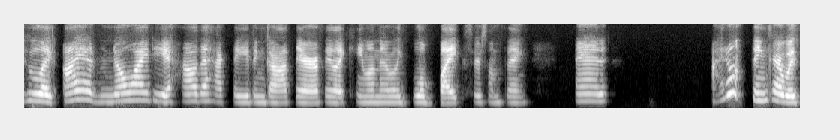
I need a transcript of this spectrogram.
who like I had no idea how the heck they even got there if they like came on their like little bikes or something. And I don't think I was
